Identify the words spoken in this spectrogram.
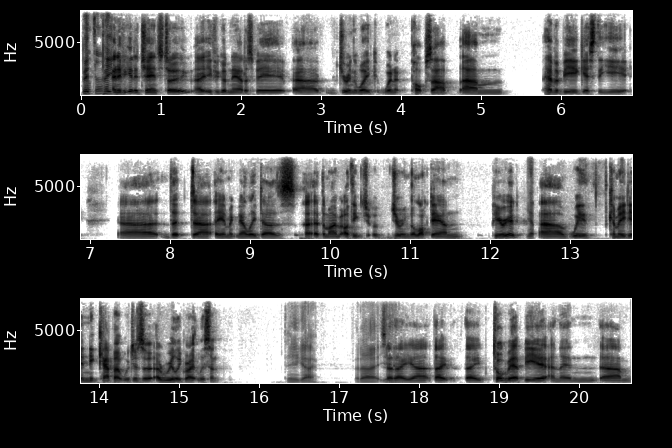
But Well. Pete, And if you get a chance too, uh, if you've got an hour to spare uh, during the week when it pops up, um, have a beer guest the year uh, that uh, Ian McNally does uh, at the moment. I think during the lockdown period Yep. uh, with comedian Nick Capper, which is a, a really great listen. there you go. But uh, So they uh, they they talk about beer and then um,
